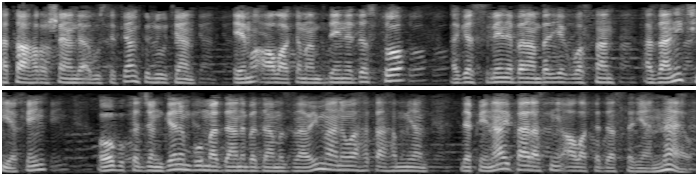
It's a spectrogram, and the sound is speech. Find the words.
هەتا هەڕەشەیان لە ئەبو سفیان کرد و وتیان ئێمە ئاڵاکەمان بدەینە دەست تۆ ئەگەر سبەینێ بەرامبەر یەک وەستان ئەزانی چی یەکەین ئەوە بوو کە جەنگ گەرم بوو مەردانە بە دامەزراوەی مانەوە هەتا هەمویان لە پێناوی پاراستنی ئاڵاکەدا سەریان نایەوە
